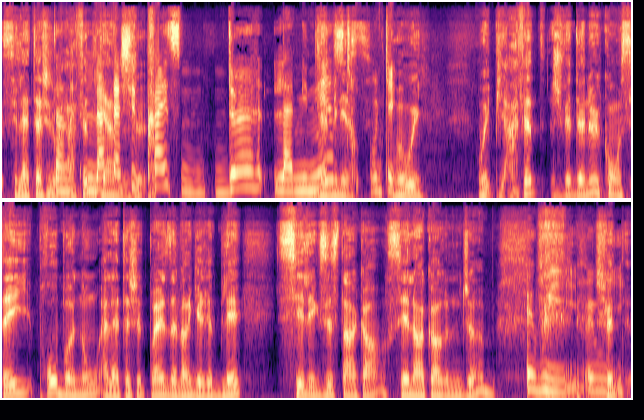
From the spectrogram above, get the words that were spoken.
C'est l'attaché dans en fait, de presse de la La ministre? ministre. OK. Oui, oui. Oui, puis en fait, je vais donner un conseil pro bono à l'attaché de presse de Marguerite Blais, si elle existe encore, si elle a encore une job. Euh, Oui, oui, Je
